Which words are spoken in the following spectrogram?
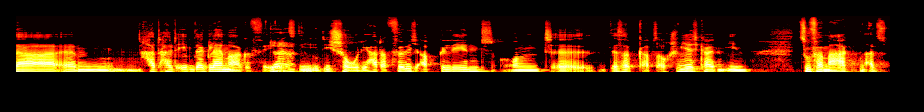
da ähm, hat halt eben der Glamour gefehlt, ja, ja. Die, genau. die Show. Die hat er völlig abgelehnt und äh, deshalb gab es auch Schwierigkeiten, ihn zu vermarkten, als,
